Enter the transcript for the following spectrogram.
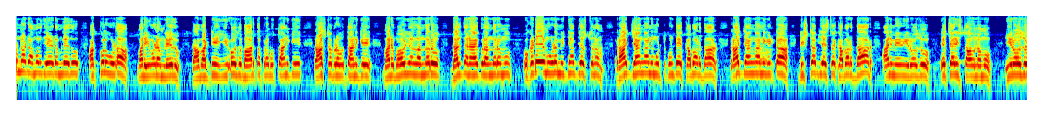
ఉన్నట్టు అమలు చేయడం లేదు హక్కులు కూడా మరి ఇవ్వడం లేదు. కాబట్టి ఈరోజు భారత ప్రభుత్వానికి రాష్ట్ర ప్రభుత్వానికి మరి బహుజనులందరూ దళిత నాయకులందరము ఒకటే మూడం విజ్ఞప్తి చేస్తున్నాం. రాజ్యాంగాన్ని ముట్టుకుంటే ఖబర్దార్ రాజ్యాంగాన్ని గిట్ట డిస్టర్బ్ చేస్తే ఖబర్దార్ అని మేము ఈరోజు హెచ్చరిస్తూ ఉన్నాము. ఈరోజు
